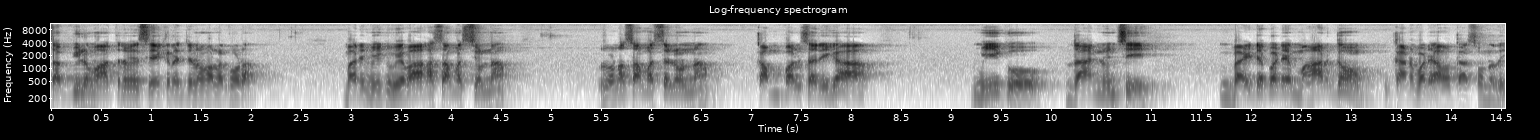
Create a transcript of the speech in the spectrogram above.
సభ్యులు మాత్రమే సేకరించడం వల్ల కూడా మరి మీకు వివాహ సమస్య ఉన్నా రుణ సమస్యలు ఉన్నా కంపల్సరీగా మీకు దాని నుంచి బయటపడే మార్గం కనబడే అవకాశం ఉన్నది.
